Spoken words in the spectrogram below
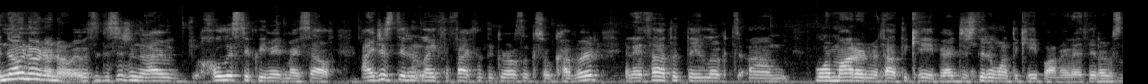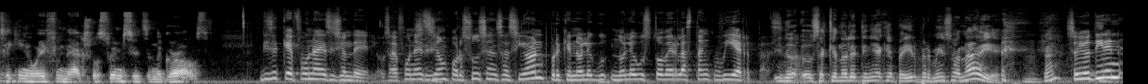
No, no, no, no. It was a decision that I holistically made myself. I just didn't like the fact that the girls looked so covered, and I thought that they looked um, more modern without the cape. I just didn't want the cape on it. I thought I was taking away from the actual swimsuits and the girls. Dice que fue una decisión de él. O sea, fue una decisión por su sensación, porque no le, no le gustó verlas tan cubiertas. y no- o sea que no le tenía que pedir permiso a nadie. ¿eh? So you didn't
